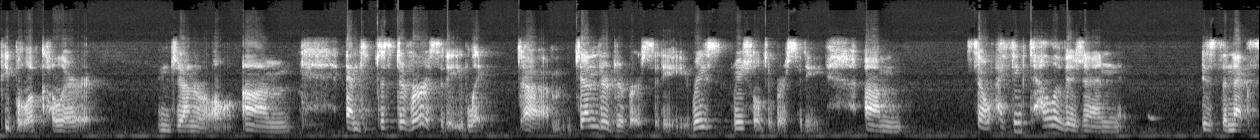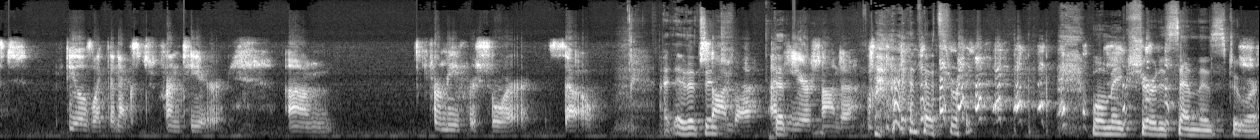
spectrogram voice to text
people of color in general, um, and just diversity, like um, gender diversity, race, racial diversity. Um, so I think television is the next, feels like the next frontier um, for me, for sure. So, That's Shonda, I'm here, Shonda. That's right. we'll make sure to send this to her.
